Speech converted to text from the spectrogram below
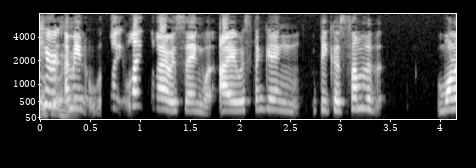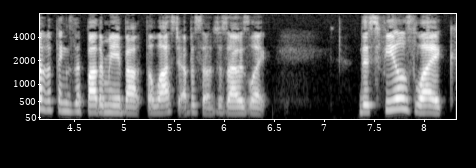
Oh, here. go I mean, like like what I was saying. What I was thinking because some of the one of the things that bothered me about the last two episodes is I was like, this feels like,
